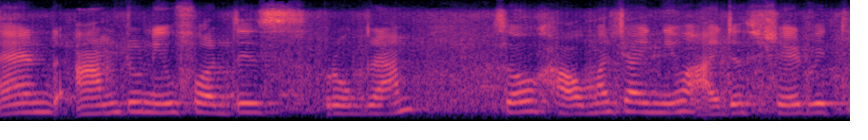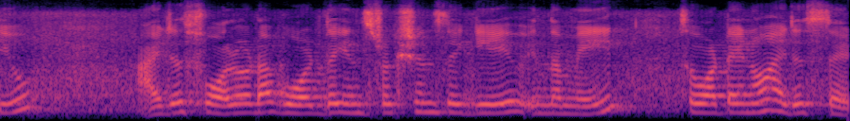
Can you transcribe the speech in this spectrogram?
And I'm too new for this program, so how much I knew, I just shared with you. I just followed up what the instructions they gave in the mail. So what I know, I just said.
